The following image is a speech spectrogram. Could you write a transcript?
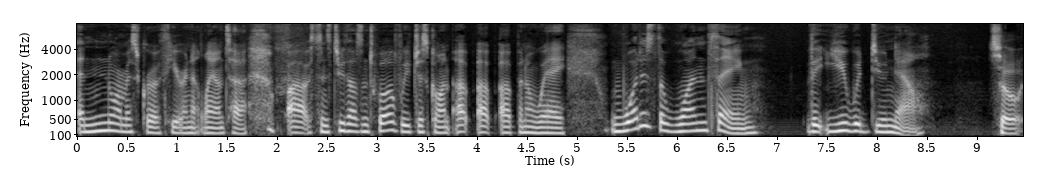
enormous growth here in Atlanta. Uh, since 2012, we've just gone up, up, up, and away. What is the one thing that you would do now? So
